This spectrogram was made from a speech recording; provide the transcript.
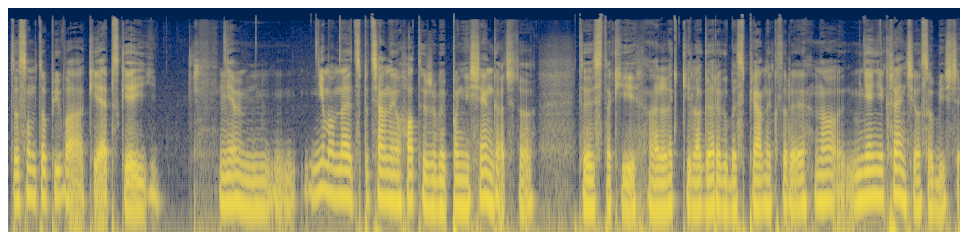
to są to piwa kiepskie i nie nie mam nawet specjalnej ochoty, żeby po nie sięgać. To, to jest taki lekki lagerek bez piany, który no, mnie nie kręci osobiście.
